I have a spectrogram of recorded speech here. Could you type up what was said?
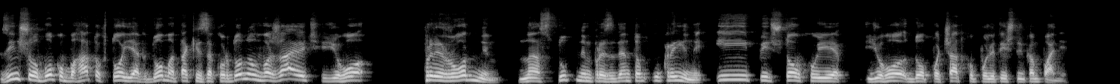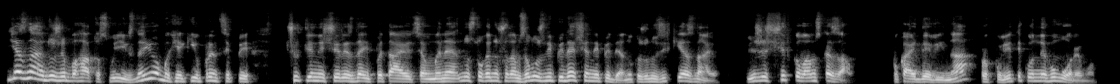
З іншого боку, багато хто як вдома, так і за кордоном вважають його природним наступним президентом України і підштовхує його до початку політичної кампанії. Я знаю дуже багато своїх знайомих, які, в принципі, чуть ли не через день питаються в мене: ну слухай, ну що там залужний піде чи не піде? Ну кажу, ну звідки я знаю? Він же чітко вам сказав: поки йде війна, про політику не говоримо.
